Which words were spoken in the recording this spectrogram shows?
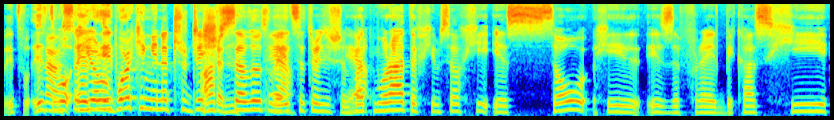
it, it, no, so it, you're it, working in a tradition. Absolutely, yeah. it's a tradition. Yeah. But Muratov himself, he is so he is afraid because he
